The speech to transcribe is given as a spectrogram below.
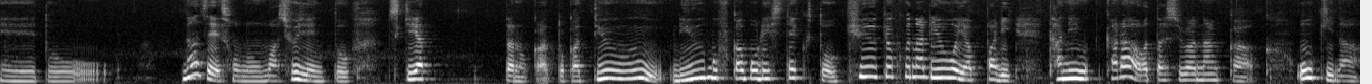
えっ、ー、となぜその、まあ、主人と付き合ったのかとかっていう理由も深掘りしていくと究極な理由はやっぱり他人から私はなんか大きな、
